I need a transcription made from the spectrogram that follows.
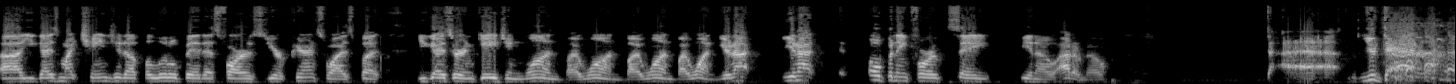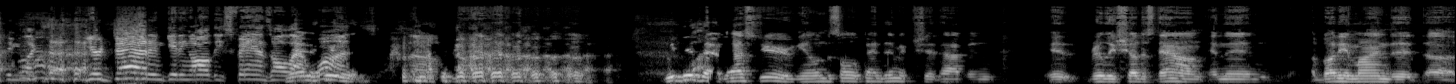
Uh, you guys might change it up a little bit as far as your appearance wise, but you guys are engaging one by one by one by one. You're not you're not opening for say you know I don't know. uh, Your dad or something like that. Your dad and getting all these fans all at once. So, we did that last year. You know, when this whole pandemic shit happened, it really shut us down. And then a buddy of mine that uh,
